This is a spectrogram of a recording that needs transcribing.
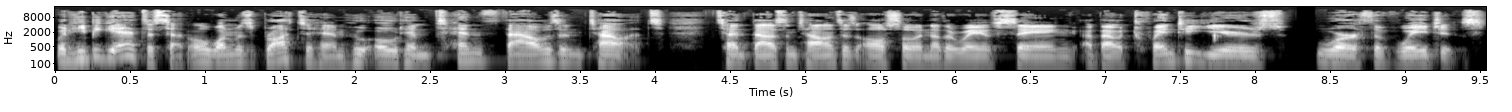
When he began to settle, one was brought to him who owed him 10,000 talents. 10,000 talents is also another way of saying about 20 years' worth of wages.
